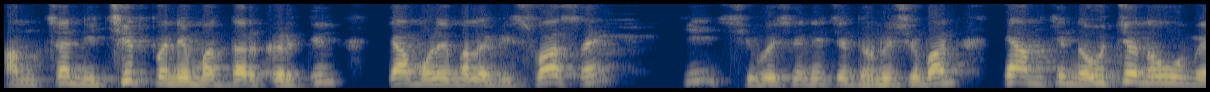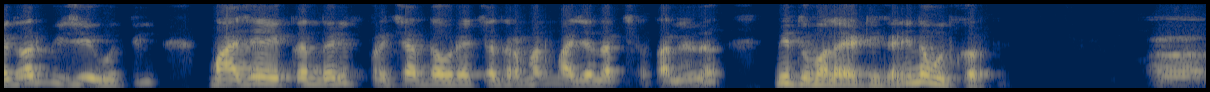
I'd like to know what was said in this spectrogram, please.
आमचा निश्चितपणे मतदार करतील त्यामुळे मला विश्वास आहे. की शिवसेनेचे धनुष्यबाण हे आमचे नऊचे नऊ उमेदवार विजयी होतील. माझ्या एकंदरीत प्रचार दौऱ्याच्या दरम्यान माझ्या लक्षात आलेलं मी तुम्हाला या ठिकाणी नमूद करतो. अं,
